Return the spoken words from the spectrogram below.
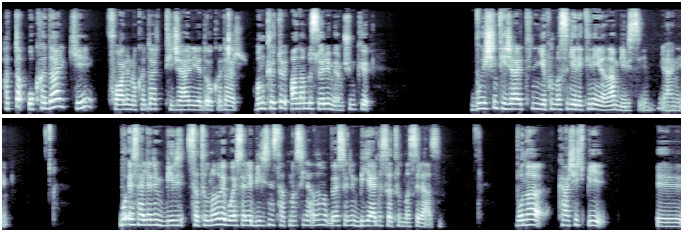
Hatta o kadar ki fuarların o kadar ticari ya da o kadar bunu kötü anlamda söylemiyorum. Çünkü bu işin ticaretinin yapılması gerektiğine inanan birisiyim. Yani bu eserlerin bir satılmalı ve bu eserleri birisinin satması lazım ama bu eserlerin bir yerde satılması lazım. Buna karşı hiçbir e,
